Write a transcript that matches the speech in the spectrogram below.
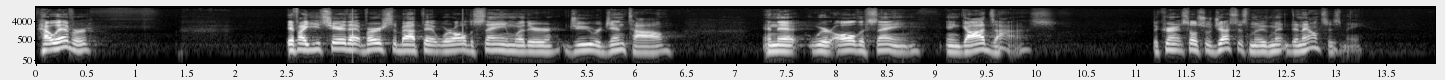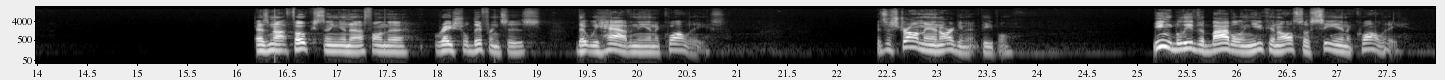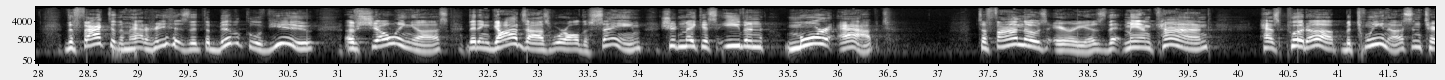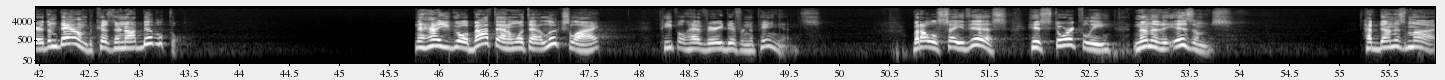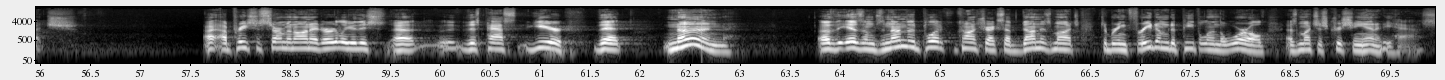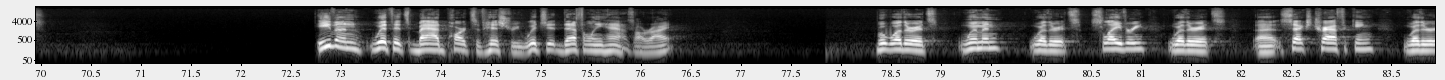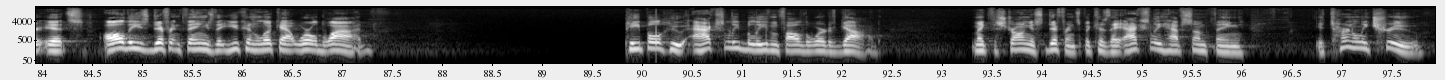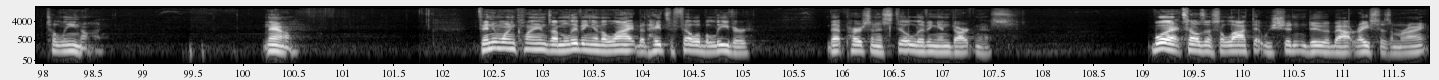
However, if I share that verse about that we're all the same, whether Jew or Gentile, and that we're all the same in God's eyes, the current social justice movement denounces me as not focusing enough on the racial differences that we have and the inequalities. It's a straw man argument, people. You can believe the Bible and you can also see inequality. The fact of the matter is that the biblical view of showing us that in God's eyes we're all the same should make us even more apt to find those areas that mankind has put up between us and tear them down because they're not biblical. Now, how you go about that and what that looks like, people have very different opinions. But I will say this historically, none of the isms have done as much. I, I preached a sermon on it earlier this, uh, this past year that none of the isms, none of the political constructs have done as much to bring freedom to people in the world as much as Christianity has. Even with its bad parts of history, which it definitely has, all right? But whether it's women, whether it's slavery, whether it's uh, sex trafficking, whether it's all these different things that you can look at worldwide, people who actually believe and follow the Word of God make the strongest difference because they actually have something eternally true to lean on. Now, if anyone claims I'm living in the light but hates a fellow believer, that person is still living in darkness. Boy, that tells us a lot that we shouldn't do about racism, right?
